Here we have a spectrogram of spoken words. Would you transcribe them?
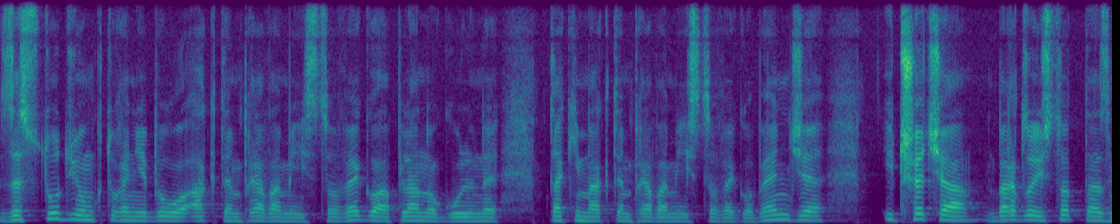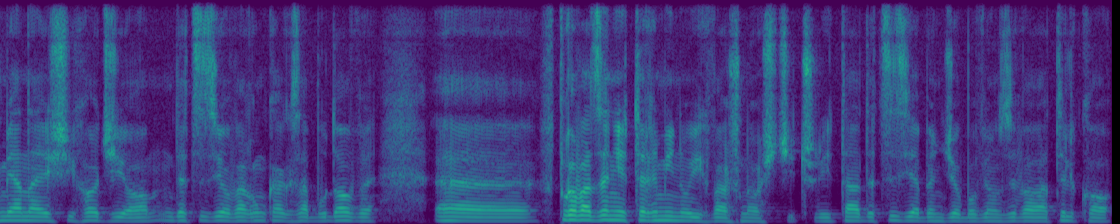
ze studium, które nie było aktem prawa miejscowego, a plan ogólny takim aktem prawa miejscowego będzie. I trzecia, bardzo istotna zmiana, jeśli chodzi o decyzję o warunkach zabudowy, e, wprowadzenie terminu ich ważności, czyli ta decyzja będzie obowiązywała tylko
